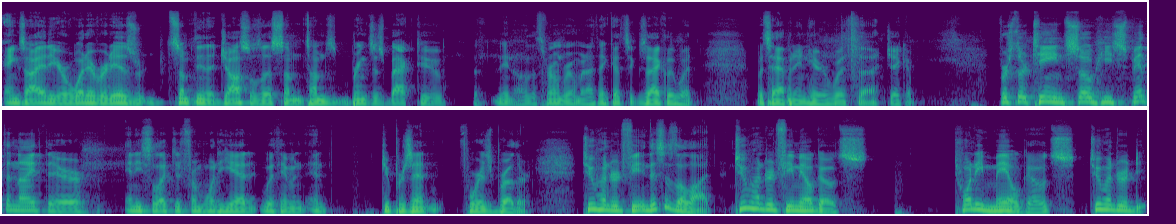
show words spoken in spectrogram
anxiety or whatever it is something that jostles us sometimes brings us back to the you know the throne room, and I think that's exactly what what's happening here with uh, Jacob. Verse thirteen. So he spent the night there, and he selected from what he had with him and, and to present for his brother, two hundred. Fe- this is a lot. Two hundred female goats, 20 male goats, 200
